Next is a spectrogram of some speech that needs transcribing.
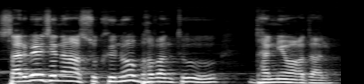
సర్వేజన సుఖినో భవంతు. ధన్యవాదాలు.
